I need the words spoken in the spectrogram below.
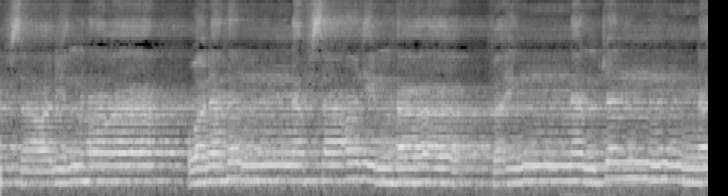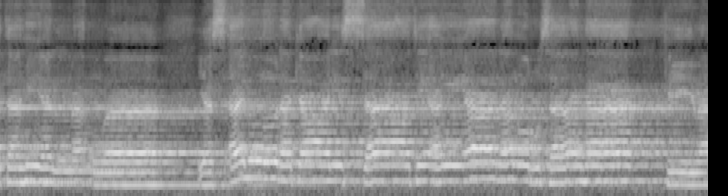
النفس عن الهوى ونهى النفس عن الهوى فإن الجنة هي المأوى. يسألونك عن الساعة أيان مرساها؟ فيما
